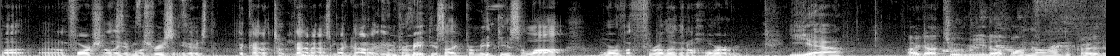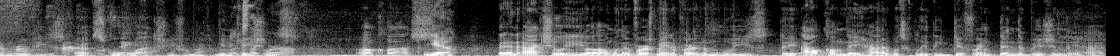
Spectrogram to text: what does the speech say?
But uh, unfortunately, in most recent years, they kind of took that aspect out of it. Even Prometheus, I like Prometheus a lot, more of a thriller than a horror. yeah. I got to read up on uh, the Predator movies at school, actually, for my communications uh, class. Yeah. And actually, uh, when they first made the Predator movies, the outcome they had was completely different than the vision they had.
